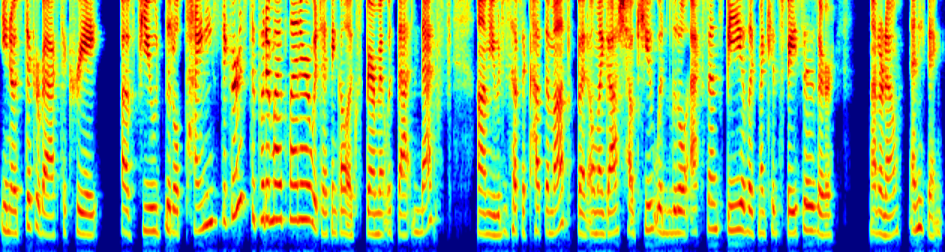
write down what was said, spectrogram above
you know, sticker back to create a few little tiny stickers to put in my planner, which I think I'll experiment with that next. Um, you would just have to cut them up, but oh my gosh, how cute would little accents be of like my kids' faces or I don't know, anything.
